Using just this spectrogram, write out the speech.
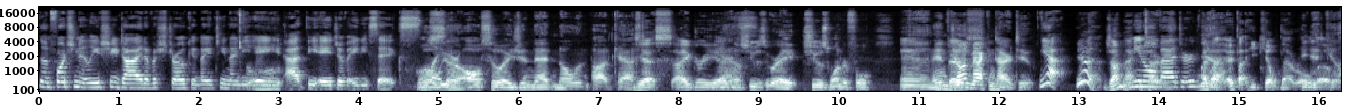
unfortunately, she died of a stroke in 1998 at the age of 86. Well, Like- we are also a Jeanette Nolan podcast. Yes, I agree. Yeah, no, she was great. She was wonderful, and And very- John McIntire too. yeah, Yeah, John McIntire. mean old badger. I, Yeah. thought, I thought he killed that role He did though. kill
